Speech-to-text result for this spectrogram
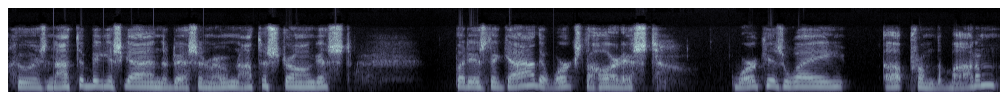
who is not the biggest guy in the dressing room, not the strongest, but is the guy that works the hardest, work his way up from the bottom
